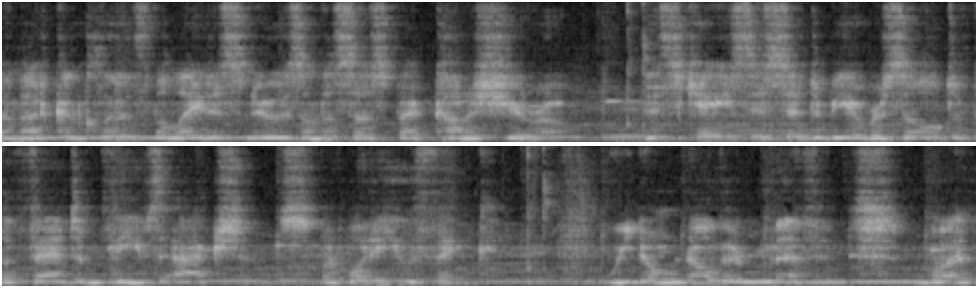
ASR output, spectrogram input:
And that concludes the latest news on the suspect Kaneshiro. This case is said to be a result of the Phantom Thieves' actions, but what do you think? We don't know their methods, but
